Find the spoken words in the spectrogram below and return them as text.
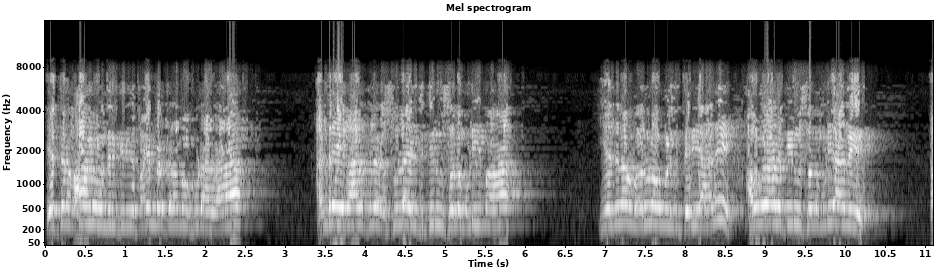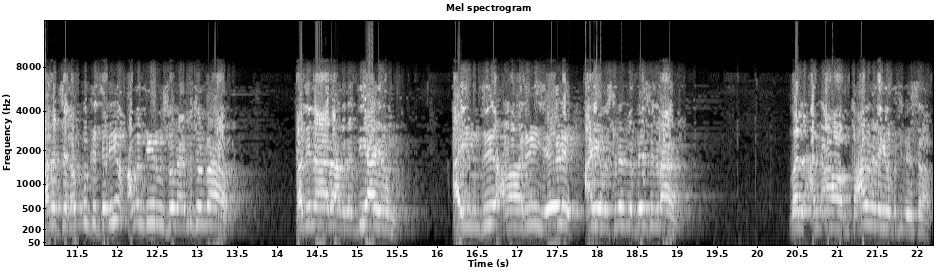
எத்தனை வாகனம் வந்திருக்கிறீங்க பயன்படுத்தலாமா? கூடாதா அன்றைய காலத்துல ரசூல்லா இதுக்கு தீர்வு சொல்ல முடியுமா எதெல்லாம் வரும்னு உங்களுக்கு தெரியாது அவங்களால தீர்வு சொல்ல முடியாது படைச்ச ரப்புக்கு தெரியும் அவன் தீர்வு சொல்ல எப்படி சொல்றான் பதினாறாவது அத்தியாயம் ஐந்து ஆறு ஏழு ஆகிய வசனத்துல பேசுகிறான் வல் அன்ஆம் கால்நடைகளை பத்தி பேசுறான்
